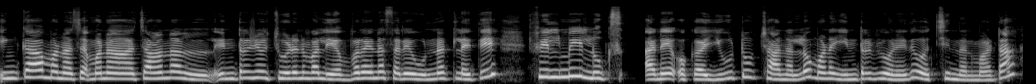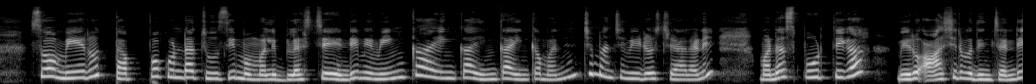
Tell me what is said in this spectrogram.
ఇంకా మన చ- మన ఛానల్ ఇంటర్వ్యూ చూడని వాళ్ళు ఎవరైనా సరే ఉన్నట్లయితే ఫిల్మీ లుక్స్ అనే ఒక యూట్యూబ్ ఛానల్లో మన ఇంటర్వ్యూ అనేది వచ్చిందనమాట. సో మీరు తప్పకుండా చూసి మమ్మల్ని బ్లెస్ చేయండి. మేము ఇంకా ఇంకా ఇంకా ఇంకా మంచి మంచి వీడియోస్ చేయాలని మనస్ఫూర్తిగా మీరు ఆశీర్వదించండి.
